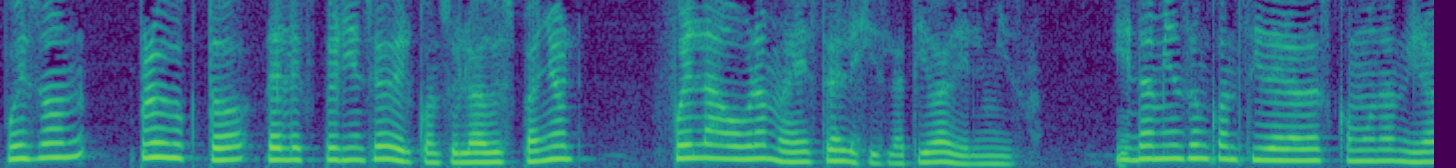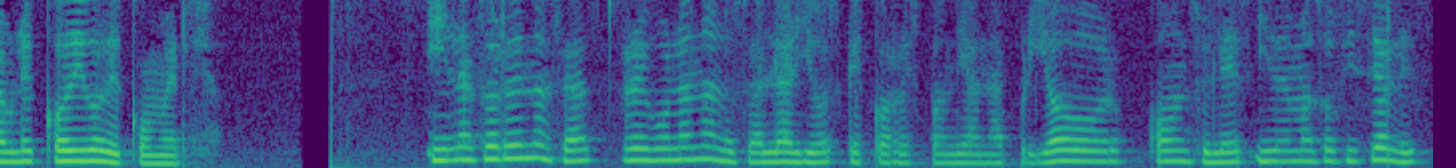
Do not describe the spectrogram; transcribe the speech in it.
Pues son producto de la experiencia del consulado español. Fue la obra maestra legislativa del mismo, y también son consideradas como un admirable código de comercio y las ordenanzas regulan a los salarios que correspondían a prior, cónsules y demás oficiales,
